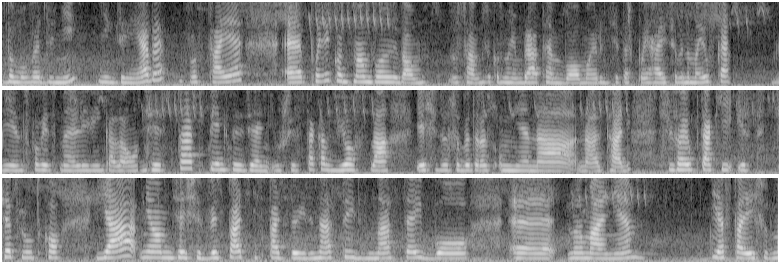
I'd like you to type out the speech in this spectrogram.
domowe dni, nigdzie nie jadę, zostaję. E, poniekąd mam wolny dom, zostałam tylko z moim bratem, bo moi rodzice też pojechali sobie na majówkę. Więc powiedzmy living alone. Dzisiaj jest tak piękny dzień, już jest taka wiosna. Ja siedzę sobie teraz u mnie na, na altanie. Śpiewają ptaki, jest cieplutko. Ja miałam dzisiaj się wyspać i spać do 11, 12, bo e, normalnie ja wstaję 7,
